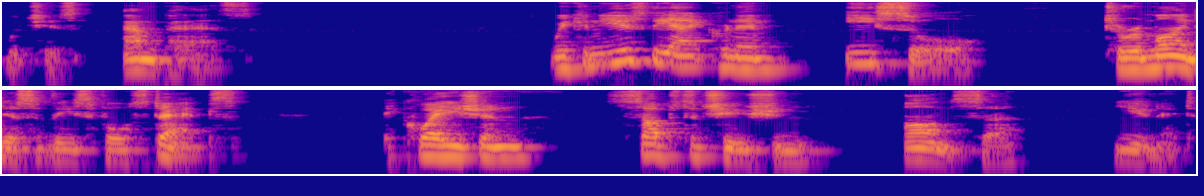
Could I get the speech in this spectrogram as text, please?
which is amperes. We can use the acronym ESAU to remind us of these four steps. Equation, substitution, answer, unit.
